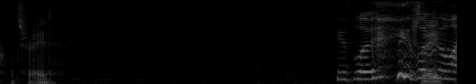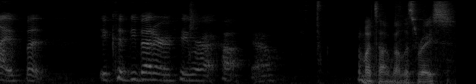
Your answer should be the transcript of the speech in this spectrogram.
I'll trade. He's, li he's Actually, living the life, but it could be better if he were at Costco. What am I talking about? Let's race.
